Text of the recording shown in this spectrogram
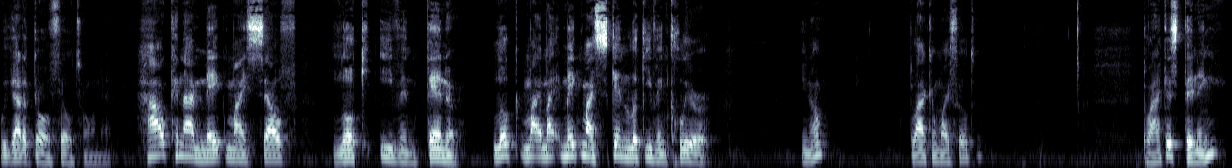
We got to throw a filter on that. How can I make myself look even thinner? Look, my, my make my skin look even clearer. You know, black and white filter. Black is thinning.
